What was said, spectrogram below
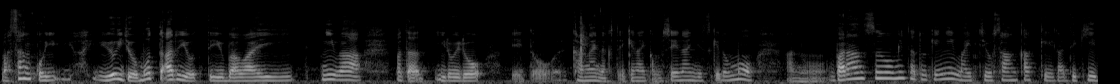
まあ、3個以上もっとあるよっていう場合にはまたいろいろえーと、考えなくてはいけないかもしれないんですけどもあのバランスを見た時に、まあ、一応三角形ができ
